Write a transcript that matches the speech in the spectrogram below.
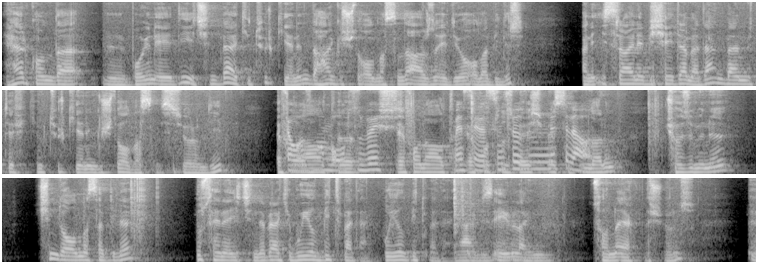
her konuda e, boyun eğdiği için belki Türkiye'nin daha güçlü olmasını da arzu ediyor olabilir. Hani İsrail'e bir şey demeden ben müttefikim Türkiye'nin güçlü olmasını istiyorum deyip Ya o zaman bu 35 F-16, meselesinin F-35 çözülmesi ve bunların çözümünü şimdi olmasa bile bu sene içinde belki bu yıl bitmeden, bu yıl bitmeden yani biz Eylül ayının sonuna yaklaşıyoruz. Ee,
